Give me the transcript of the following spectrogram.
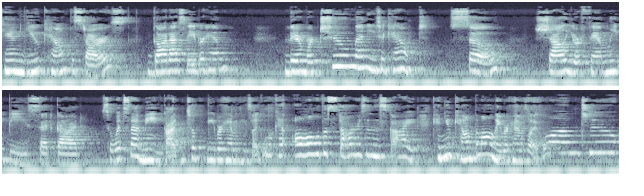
can you count the stars? God asked Abraham. There were too many to count. So shall your family be, said God. So what's that mean? God took Abraham and he's like, look at all the stars in the sky. Can you count them all? And Abraham's like, one, two.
